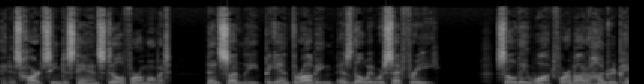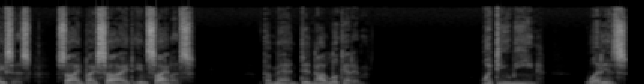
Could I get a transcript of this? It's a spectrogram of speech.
and his heart seemed to stand still for a moment, then suddenly began throbbing as though it were set free. So they walked for about a hundred paces, side by side in silence. The man did not look at him. "What do you mean? What is...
